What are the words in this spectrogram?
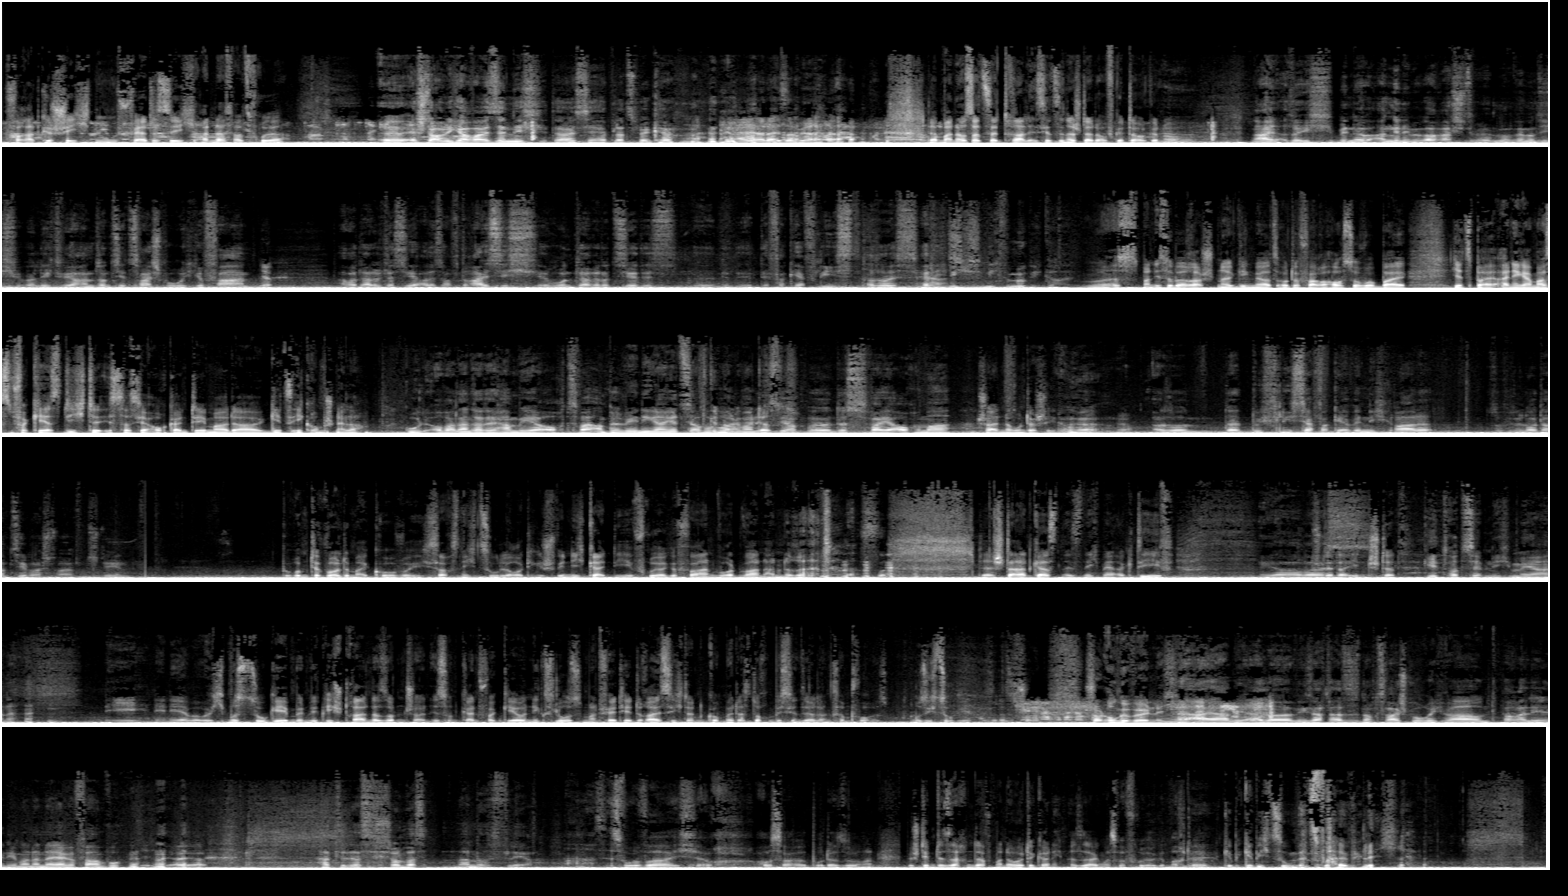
Fahrradgeschichten. Fährt es sich anders als früher? Äh, erstaunlicherweise nicht. Da ist der Herr Platzbecker. ja, ja, da ist er wieder. Der Mann aus der Zentrale ist jetzt in der Stadt aufgetaucht, genau. Nein, also ich bin angenehm überrascht, wenn man sich überlegt, wir haben sonst hier zweispurig gefahren. Ja. Aber dadurch, dass hier alles auf 30 runter reduziert ist, äh, der Verkehr fließt. Also das hätte ja, ich nicht, nicht für möglich gehalten. Es, man ist überrascht, ne? ging mir als Autofahrer auch so, wobei jetzt bei einigermaßen Verkehrsdichte ist das ja auch kein Thema, da geht es eh kaum schneller. Gut, auf der anderen Seite haben wir ja auch zwei Ampel weniger jetzt auf der genau, das, äh, das, war ja auch immer entscheidender Unterschied. Ja, ja. Also dadurch fließt der Verkehr, wenn nicht gerade so viele Leute am Zebrastreifen stehen berühmte Woldemar-Kurve. Ich sag's nicht zu laut. Die Geschwindigkeiten, die hier früher gefahren wurden, waren andere. Das, der Startkasten ist nicht mehr aktiv. Ja, aber Städter Innenstadt. geht trotzdem nicht mehr. Ne? Nee, nee, nee, aber ich muss zugeben, wenn wirklich strahlender Sonnenschein ist und kein Verkehr und nichts los und man fährt hier 30, dann kommt mir das doch ein bisschen sehr langsam vor. Das muss ich zugeben. Also das ist schon, schon ungewöhnlich. Ja, ja, wie, also wie gesagt, als es noch zweispurig war und parallel nebeneinander hergefahren wurde, Ja, ja. hatte das schon was ein anderes Flair. Das ist wohl wahr. Ich auch außerhalb oder so. Man, bestimmte Sachen darf man da heute gar nicht mehr sagen, was wir früher gemacht Nee. haben. Gebe, gebe ich zu, ganz freiwillig.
